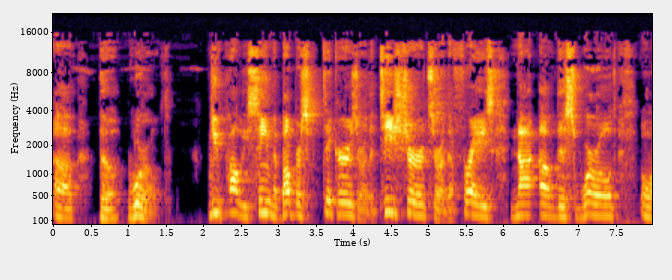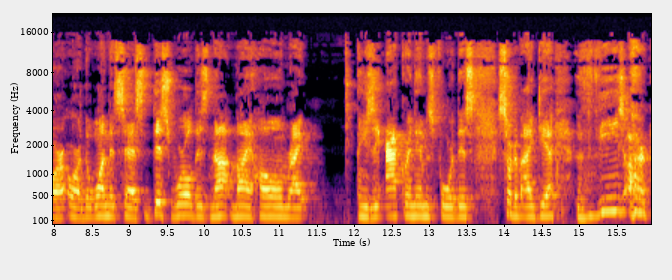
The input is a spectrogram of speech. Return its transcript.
of the world. You've probably seen the bumper stickers or the t-shirts or the phrase not of this world or or the one that says this world is not my home, right? Using acronyms for this sort of idea. These are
